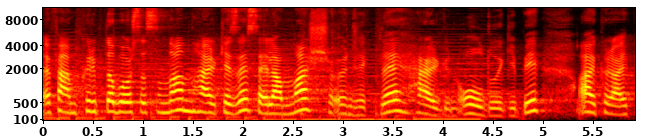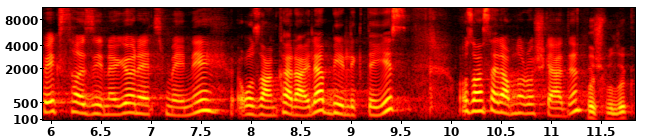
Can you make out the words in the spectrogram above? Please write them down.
Efendim kripto borsasından herkese selamlar. Öncelikle her gün olduğu gibi Aykır Aypex hazine yönetmeni Ozan Kara'yla birlikteyiz. Ozan selamlar, hoş geldin. Hoş bulduk.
